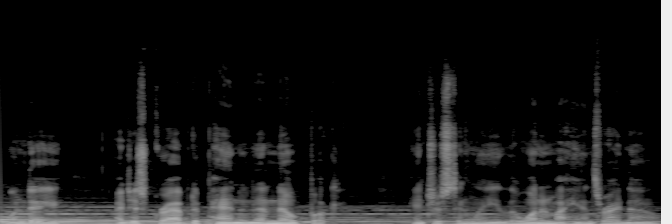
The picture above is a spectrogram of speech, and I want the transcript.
One day, I just grabbed a pen and a notebook, interestingly, the one in my hands right now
